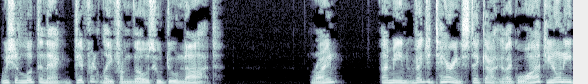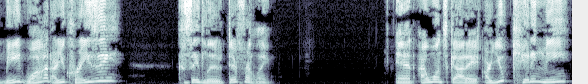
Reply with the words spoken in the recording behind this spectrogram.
we should look and act differently from those who do not. Right? I mean, vegetarians stick out. You're like, what? You don't eat meat? What? Are you crazy? Cause they live differently. And I once got a, are you kidding me?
